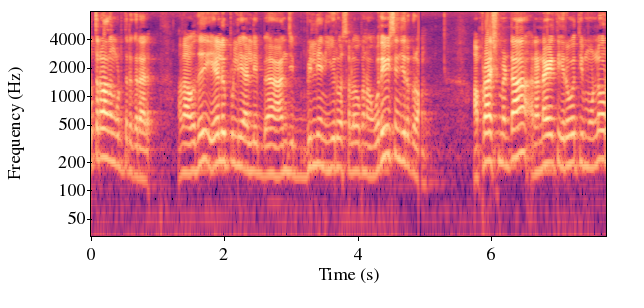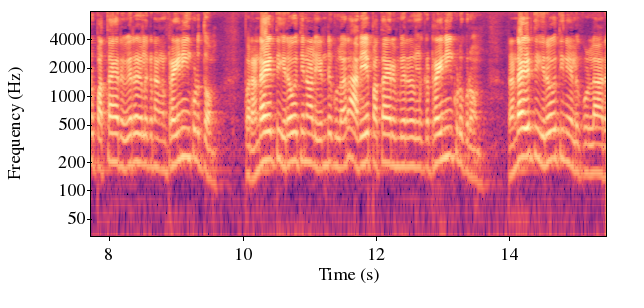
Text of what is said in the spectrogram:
உத்தரவாதம் கொடுத்துருக்கிறாரு. அதாவது ஏழு புள்ளி அள்ளி அஞ்சு பில்லியன் யூரோ செலவுக்கு நான் உதவி செஞ்சுருக்கிறோம். அப்ராக்சிமேட்டாக ரெண்டாயிரத்தி இருபத்தி மூணில் ஒரு பத்தாயிரம் வீரர்களுக்கு நாங்கள் ட்ரைனிங் கொடுத்தோம். இப்போ ரெண்டாயிரத்தி இருபத்தி நாலு எண்டுக்குள்ளார அதே பத்தாயிரம் வீரர்களுக்கு ட்ரைனிங் கொடுக்குறோம். ரெண்டாயிரத்தி இருபத்தி நேழுக்குள்ளார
